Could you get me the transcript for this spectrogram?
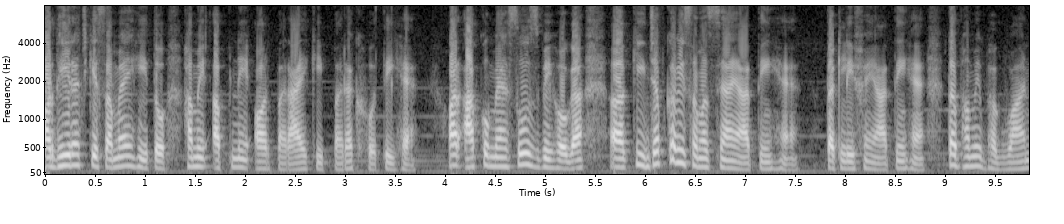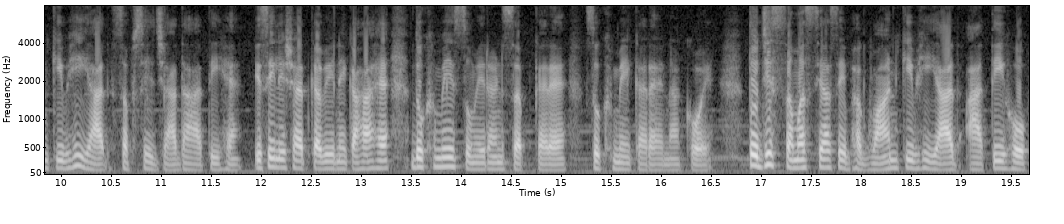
और धीरज के समय ही तो हमें अपने और पराए की परख होती है। और आपको महसूस भी होगा कि जब कभी समस्याएँ आती हैं तकलीफ़ें आती हैं, तब हमें भगवान की भी याद सबसे ज़्यादा आती है। इसीलिए शायद कवि ने कहा है, दुख में सुमिरन सब करें, सुख में करें ना कोई। तो जिस समस्या से भगवान की भी याद आती हो,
